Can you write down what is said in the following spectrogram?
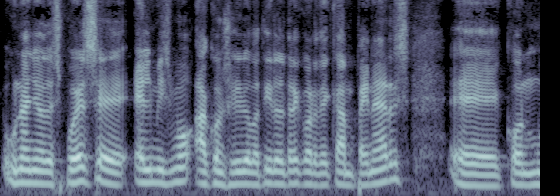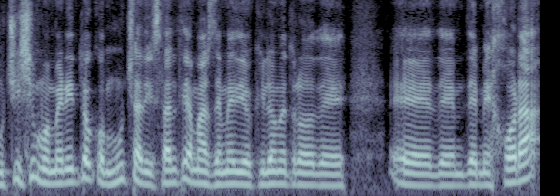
un año después, eh, él mismo ha conseguido batir el récord de Campenares eh, con muchísimo mérito, con mucha distancia, más de medio kilómetro de, de, mejora,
